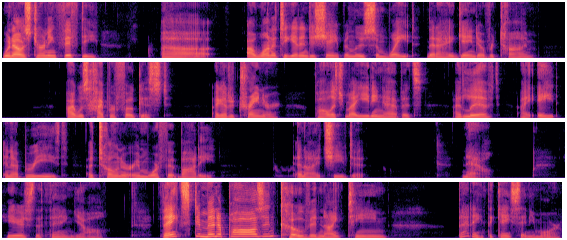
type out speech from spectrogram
When I was turning 50, uh, I wanted to get into shape and lose some weight that I had gained over time. I was hyper focused. I got a trainer, polished my eating habits. I lived, I ate, and I breathed a toner and more fit body. And I achieved it. Now, here's the thing, y'all. Thanks to menopause and COVID 19, that ain't the case anymore.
